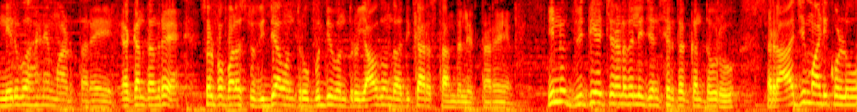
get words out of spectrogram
ನಿರ್ವಹಣೆ ಮಾಡ್ತಾರೆ. ಯಾಕಂತಂದ್ರೆ, ಸ್ವಲ್ಪ ಬಹಳಷ್ಟು ವಿದ್ಯಾವಂತರು, ಬುದ್ಧಿವಂತರು ಯಾವುದೋ ಒಂದು ಅಧಿಕಾರ ಸ್ಥಾನದಲ್ಲಿ ಇರ್ತಾರೆ ಇನ್ನು ದ್ವಿತೀಯ ಚರಣದಲ್ಲಿ ಜನಿಸಿರ್ತಕ್ಕಂಥವ್ರು ರಾಜಿ ಮಾಡಿಕೊಳ್ಳುವ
